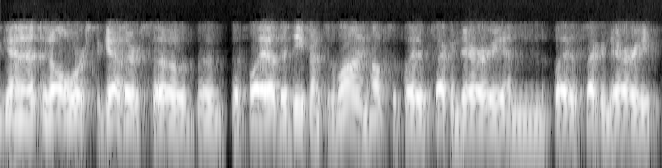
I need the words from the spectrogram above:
Again, it, it all works together. So the the play of the defensive line helps the play of the secondary, and the play of the secondary,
